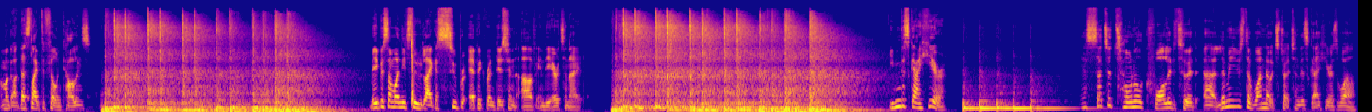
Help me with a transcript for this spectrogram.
Oh my god, that's like the Phil and Collins. Maybe someone needs to do like a super epic rendition of In the Air Tonight. Even this guy here has such a tonal quality to it. Uh, let me use the one note stretch on this guy here as well.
